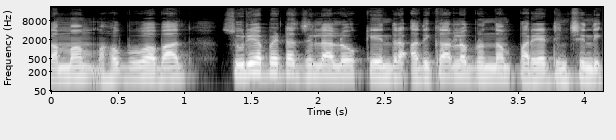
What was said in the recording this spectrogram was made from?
ఖమ్మం మహబూబాబాద్ సూర్యాపేట జిల్లాలో కేంద్ర అధికారుల బృందం పర్యటించింది.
